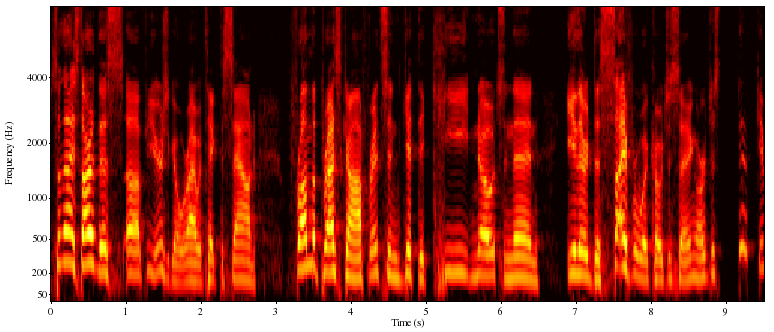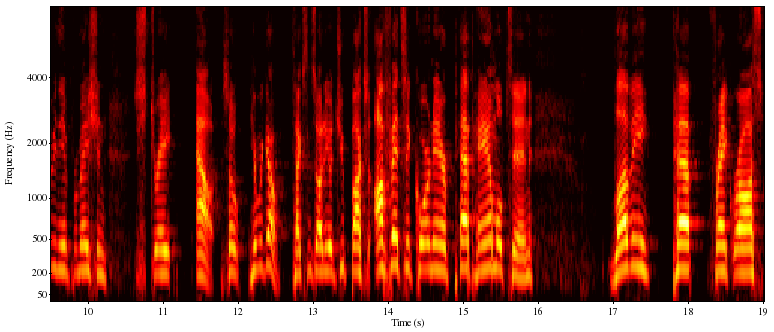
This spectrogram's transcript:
So then I started this uh, a few years ago where I would take the sound from the press conference and get the key notes and then either decipher what coach is saying or just give you the information straight out. So here we go. Texans Audio Jukebox offensive coordinator Pep Hamilton, Lovie, Pep, Frank Ross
